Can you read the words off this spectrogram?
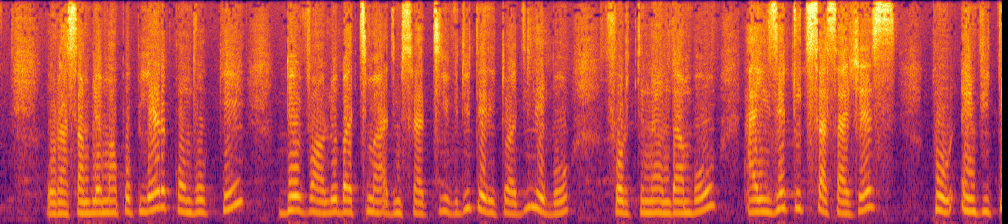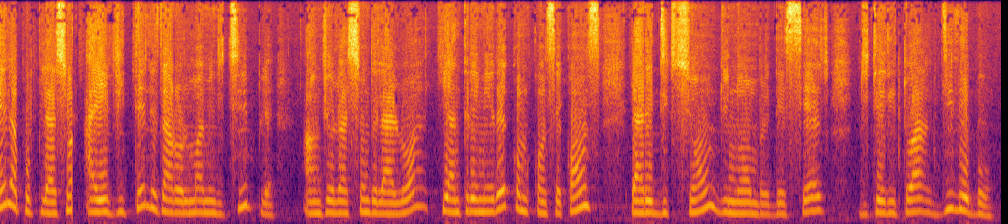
Au rassemblement populaire convoqué devant le bâtiment administratif du territoire d'Ilebo, Fortina Ndambo a usé toute sa sagesse pour inviter la population à éviter les enrôlements multiples en violation de la loi qui entraînerait comme conséquence la réduction du nombre de sièges du territoire d'Ilebo.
